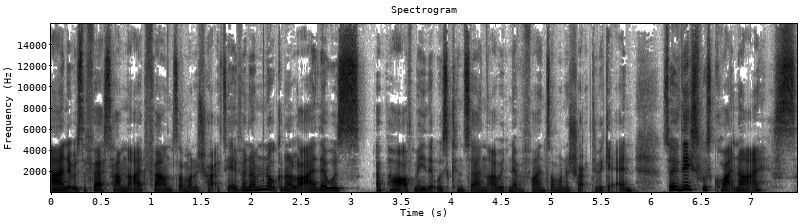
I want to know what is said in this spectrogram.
and it was the first time that i'd found someone attractive and i'm not gonna lie there was a part of me that was concerned that i would never find someone attractive again so this was quite nice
